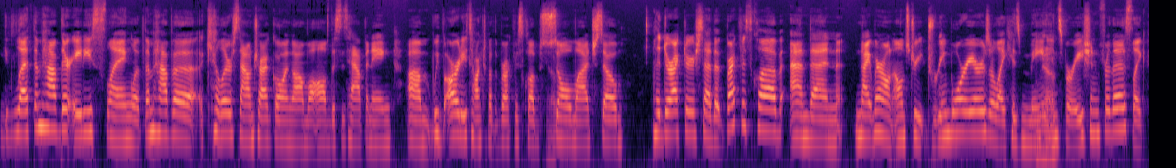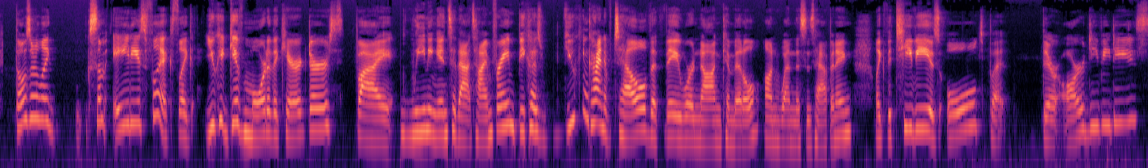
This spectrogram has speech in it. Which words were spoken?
let them have their 80s slang. Let them have a, a killer soundtrack going on while all of this is happening. Um, we've already talked about the Breakfast Club so much. So the director said that Breakfast Club and then Nightmare on Elm Street Dream Warriors are like his main Yeah. inspiration for this. Like those are like some 80s flicks. Like you could give more to the characters by leaning into that time frame because you can kind of tell that they were non-committal on when this is happening. Like the TV is old, but there are DVDs.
